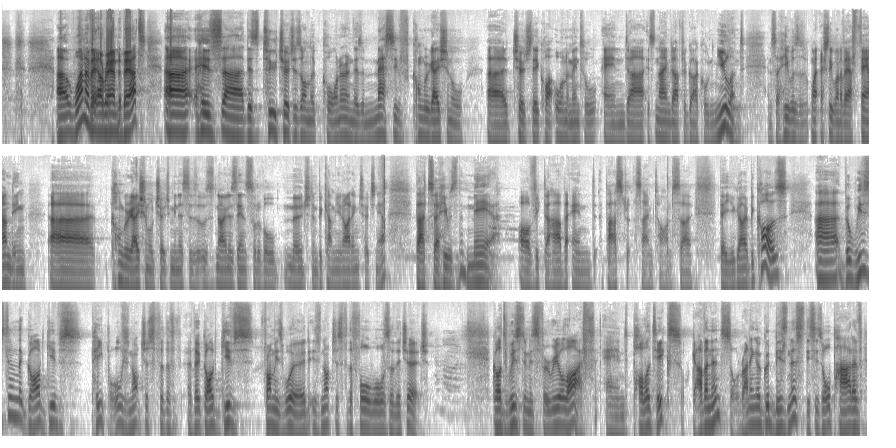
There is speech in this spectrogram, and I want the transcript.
uh, one of our roundabouts uh, has, uh, there's two churches on the corner, and there's a massive congregational uh, church there, quite ornamental, and uh, it's named after a guy called Newland. And so he was actually one of our founding uh, congregational church ministers. It was known as then, sort of all merged and become Uniting Church now. But uh, he was the mayor of Victor Harbor and a pastor at the same time. So there you go. Because uh, the wisdom that God gives people is not just for the, that God gives from his word is not just for the four walls of the church. God's wisdom is for real life and politics or governance or running a good business. This is all part of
